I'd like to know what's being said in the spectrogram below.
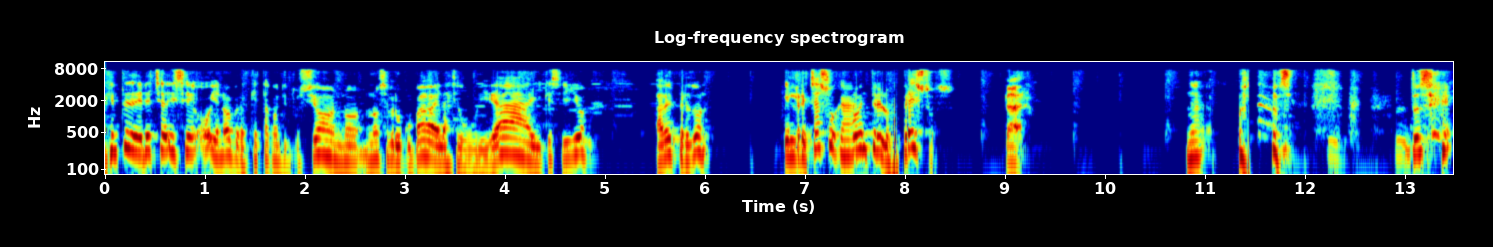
gente de derecha dice, oye, no, pero es que esta constitución no, se preocupaba de la seguridad y qué sé yo. A ver, perdón, el rechazo ganó entre los presos. Claro. Entonces,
